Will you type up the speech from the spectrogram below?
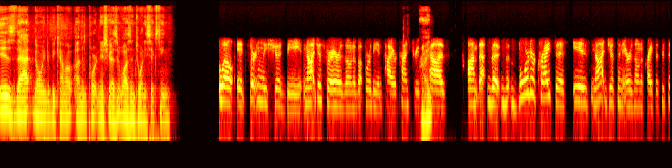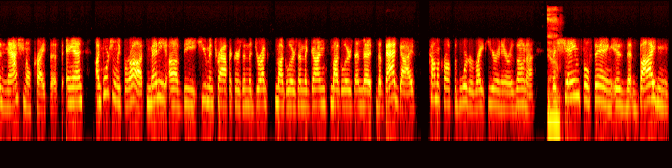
is that going to become a, an important issue as it was in 2016? Well, it certainly should be, not just for Arizona, but for the entire country, right. because um, the, the border crisis is not just an Arizona crisis, it's a national crisis. And unfortunately for us, many of the human traffickers and the drug smugglers and the gun smugglers and the, the bad guys come across the border right here in Arizona. Yeah. The shameful thing is that Biden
